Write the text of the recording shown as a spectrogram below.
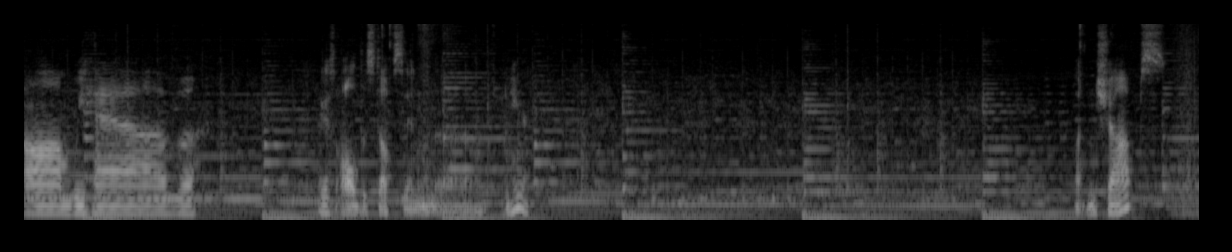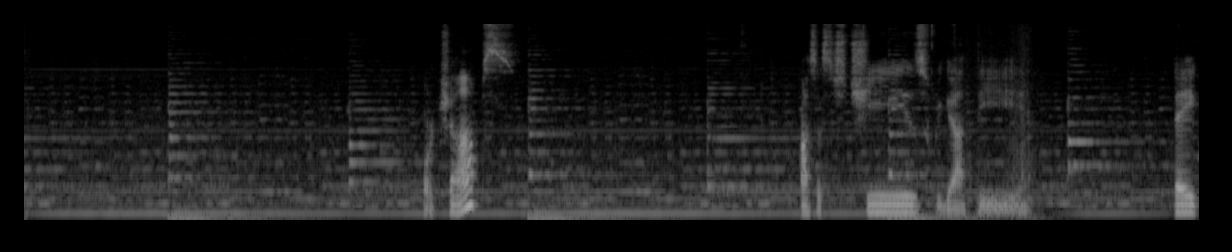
Um, we have I guess all the stuff's in, uh, in here. Mutton chops. Pork chops. Processed cheese. We got the steak.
